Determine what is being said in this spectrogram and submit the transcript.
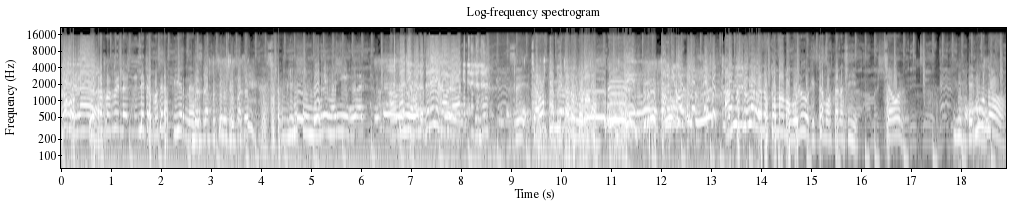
Le traspasé, le, le traspasé las piernas. traspasé, lo traspasé. Yo también. Guacho. Mati, cuando querés dejar grabar, ¿qué tenés que hacer? Sí, chabón, ¿qué mierda nos tomamos? ¡Eh! Amigo, amigo, ¿qué mierda nos tomamos, boludo? Que estamos tan así. Chabón. ¡El mundo!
